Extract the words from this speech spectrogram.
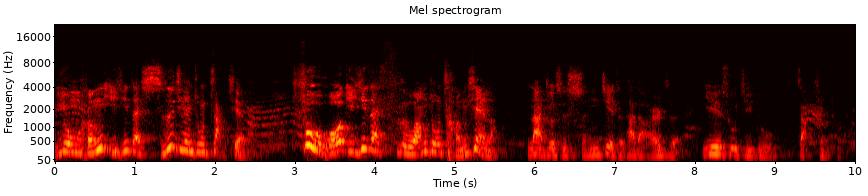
永恒已经在时间中展现了。复活已经在死亡中呈现了，那就是神借着他的儿子耶稣基督展现出来。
